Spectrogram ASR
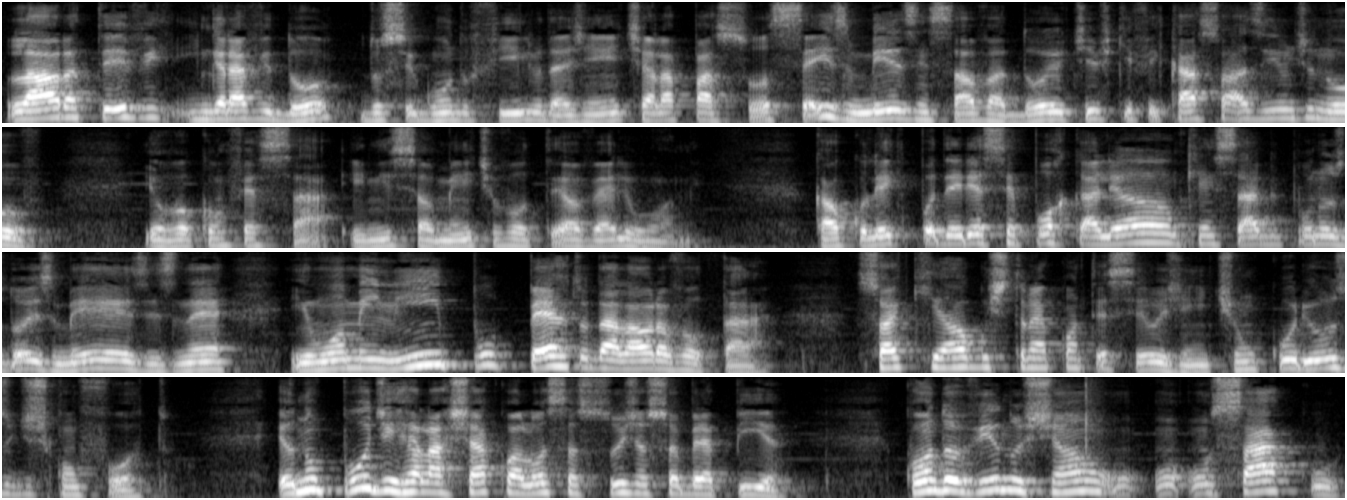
Laura teve, engravidou do segundo filho da gente. Ela passou seis meses em Salvador e eu tive que ficar sozinho de novo. Eu vou confessar, inicialmente eu voltei ao velho homem. Calculei que poderia ser porcalhão, quem sabe por uns dois meses, né? E um homem limpo perto da Laura voltar. Só que algo estranho aconteceu, gente, um curioso desconforto. Eu não pude relaxar com a louça suja sobre a pia. Quando eu vi no chão um, um saco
